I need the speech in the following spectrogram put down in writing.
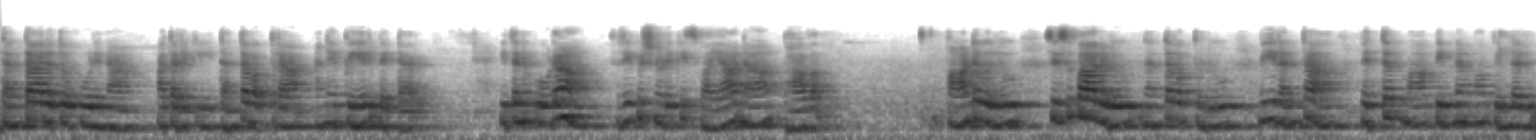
దంతాలతో కూడిన అతడికి దంతవక్త్ర అనే పేరు పెట్టారు. ఇతను కూడా శ్రీకృష్ణుడికి స్వయాన భావం. పాండవులు శిశుపాలుడు దంతవక్తుడు వీరంతా పెద్దమ్మ పిన్నమ్మ పిల్లలు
